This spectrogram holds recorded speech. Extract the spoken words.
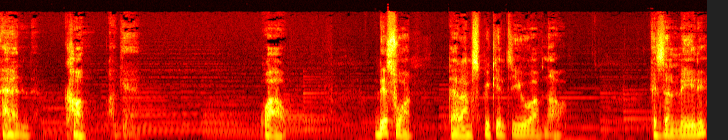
and come again. Wow. This one that I'm speaking to you of now is a lady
